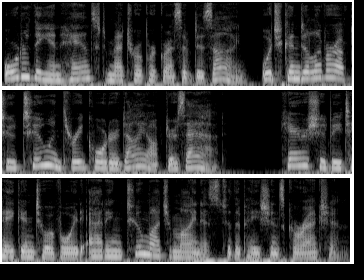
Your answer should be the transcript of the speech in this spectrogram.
order the enhanced Metro Progressive design, which can deliver up to 2 and 3 quarter diopters add. Care should be taken to avoid adding too much minus to the patient's correction.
